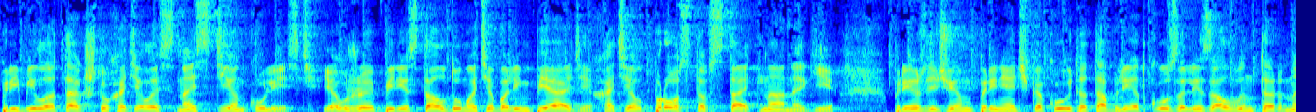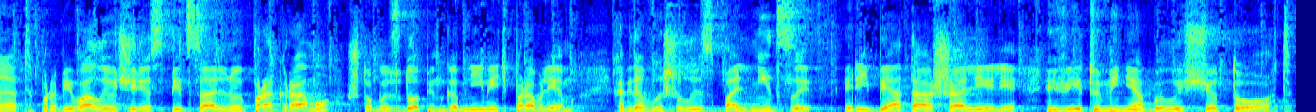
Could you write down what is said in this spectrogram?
Прибило так, что хотелось на стенку лезть. Я уже перестал думать об Олимпиаде, хотел просто встать на ноги. Прежде чем принять какую-то таблетку, залезал в интернет, пробивал ее через специальную программу, чтобы с допингом не иметь проблем. Когда вышел из больницы, ребята ошалели. Вид у меня был еще тот.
